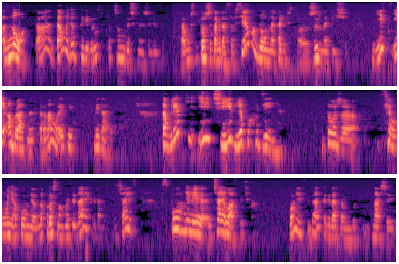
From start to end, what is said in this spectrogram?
Но да, там идет перегруз поджелудочной железы. Потому что тоже, когда совсем огромное количество жирной пищи, есть и обратная сторона у этой медали. Таблетки и чаи для похудения. Тоже все у меня помню на прошлом вебинаре, когда мы встречались, вспомнили чай ласточка. Помните, да, когда там вот в нашей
